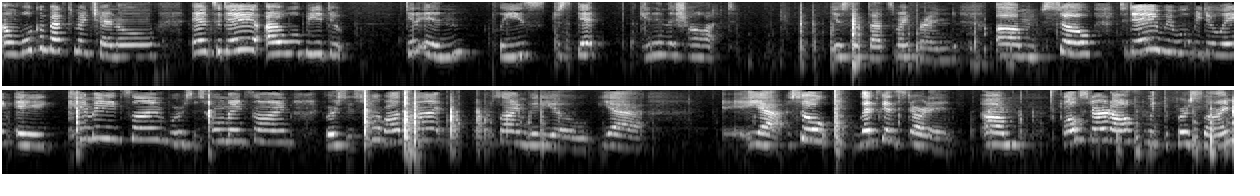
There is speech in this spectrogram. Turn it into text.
um, welcome back to my channel. And today I will be do. Get in, please. Just get get in the shot. Yes, that that's my friend. Um, so today we will be doing a kit-made slime versus homemade slime versus store-bought slime slime video. Yeah, yeah. So let's get started. Um, I'll start off with the first slime,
